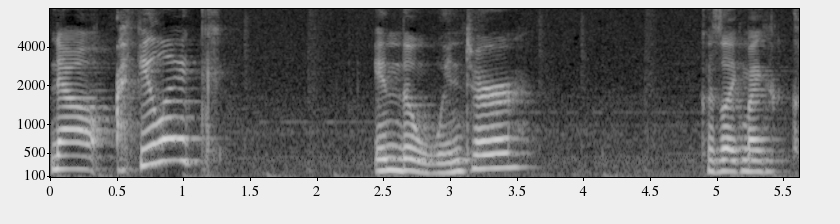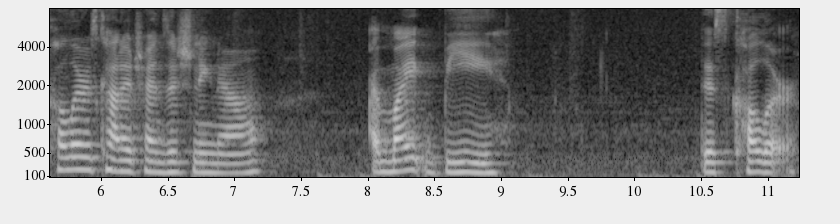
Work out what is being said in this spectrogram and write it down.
Now, I feel like in the winter, because like my color is kind of transitioning now, I might be this color.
